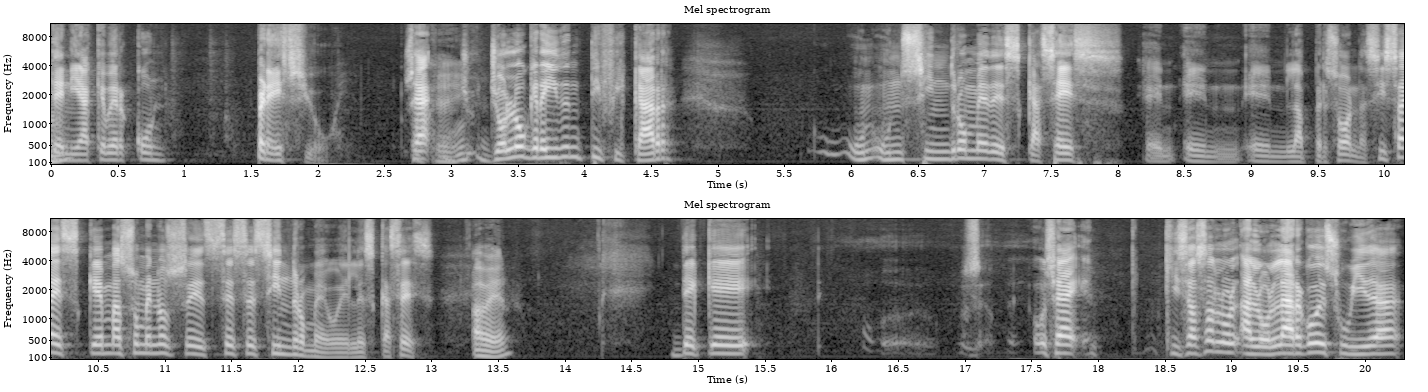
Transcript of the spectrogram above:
tenía que ver con precio, güey. O sea, yo, yo logré identificar un, un síndrome de escasez en, en- en la persona. ¿Sí sabes qué más o menos es ese síndrome, güey, la escasez? A ver. De que, o sea, quizás a lo, a lo largo de su vida,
